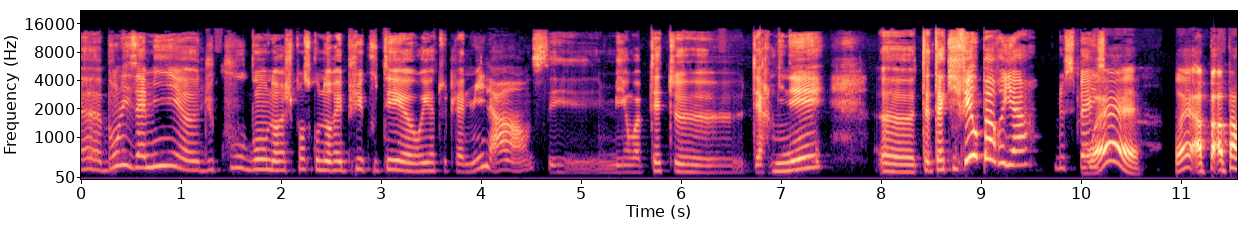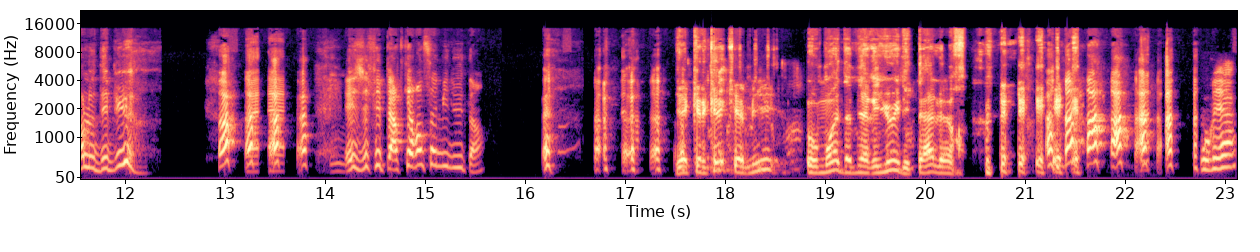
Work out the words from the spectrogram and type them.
Euh, bon, les amis, euh, du coup, bon, aurait- je pense qu'on aurait pu écouter euh, Auria toute la nuit, là. hein, c'est... Mais on va peut-être euh, terminer. Euh, t'as, kiffé ou pas, Auria, le space? Ouais, ouais, à, à part le début. Et j'ai fait perdre 45 minutes. Hein. Il y a quelqu'un qui a mis au moins Damien Rieu, il était à l'heure. Auria,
